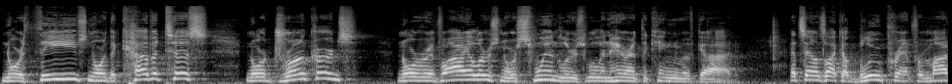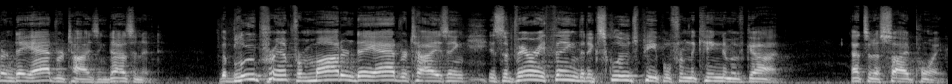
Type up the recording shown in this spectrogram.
nor thieves, nor the covetous, nor drunkards, nor revilers, nor swindlers will inherit the kingdom of God. That sounds like a blueprint for modern day advertising, doesn't it? The blueprint for modern day advertising is the very thing that excludes people from the kingdom of God. That's an aside point.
